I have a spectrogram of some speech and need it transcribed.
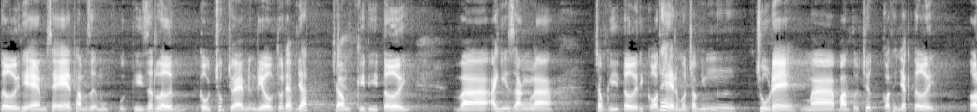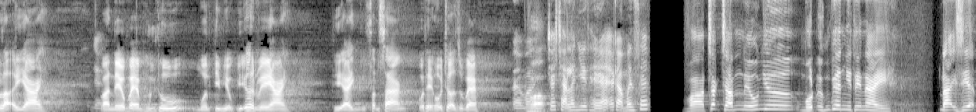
tới thì em sẽ tham dự một cuộc thi rất lớn cầu chúc cho em những điều tốt đẹp nhất trong kỳ thi tới và anh nghĩ rằng là trong kỳ thi tới thì có thể là một trong những chủ đề mà ban tổ chức có thể nhắc tới đó là AI và nếu mà em hứng thú muốn tìm hiểu kỹ hơn về AI thì anh sẵn sàng có thể hỗ trợ giúp em Dạ vâng, Vâng. chắc chắn là như thế ạ. Em cảm ơn sếp. Và chắc chắn nếu như một ứng viên như thế này đại diện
